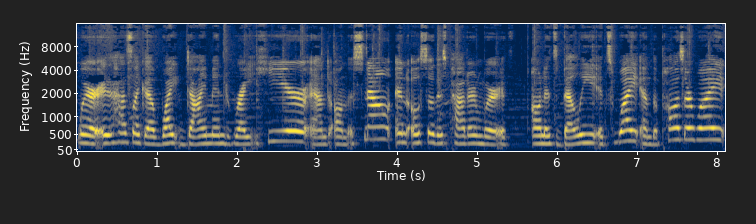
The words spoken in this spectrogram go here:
where it has like a white diamond right here and on the snout, and also this pattern where it's on its belly it's white and the paws are white.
